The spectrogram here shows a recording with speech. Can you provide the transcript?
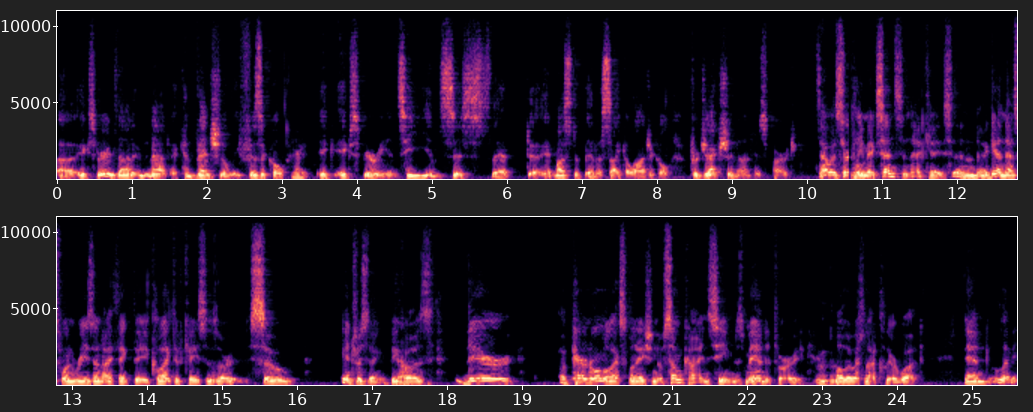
uh, experience, not, not a conventionally physical Right. e- experience. He insists that uh, it must have been a psychological projection on his part. That would certainly make sense in that case. And again, that's one reason I think the collective cases are so interesting because they're a paranormal explanation of some kind seems mandatory, Mhm. although it's not clear what. And let me,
